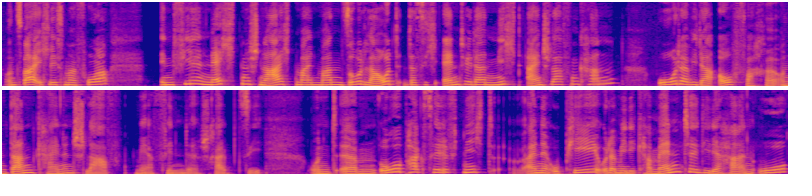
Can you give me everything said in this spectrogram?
Und zwar, ich lese mal vor, in vielen Nächten schnarcht mein Mann so laut, dass ich entweder nicht einschlafen kann oder wieder aufwache und dann keinen Schlaf mehr finde, schreibt sie. Und ähm, Oropax hilft nicht. Eine OP oder Medikamente, die der HNO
